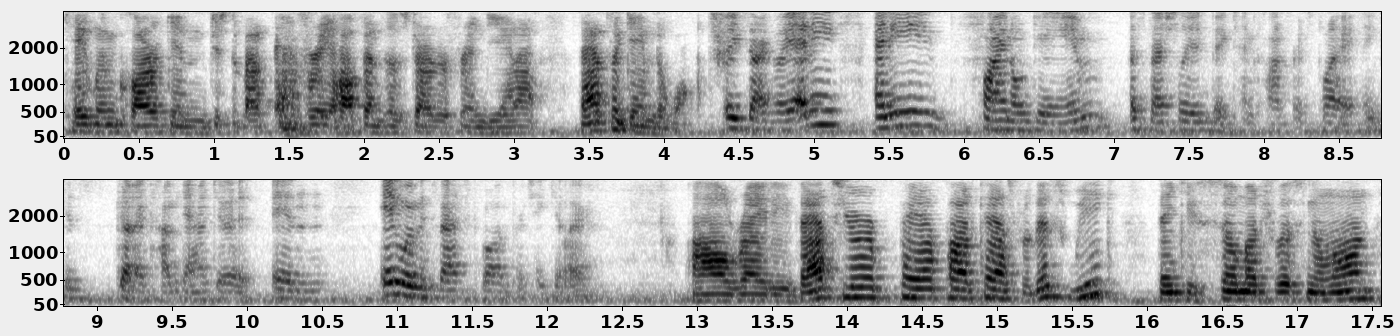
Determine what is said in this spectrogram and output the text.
Caitlin Clark and just about every offensive starter for Indiana. That's a game to watch. Exactly. Any any final game, especially in Big Ten conference play, I think is gonna come down to it in in women's basketball in particular. Alrighty, that's your payoff podcast for this week. Thank you so much for listening along.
